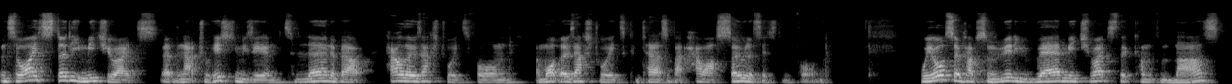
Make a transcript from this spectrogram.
And so I study meteorites at the Natural History Museum to learn about how those asteroids formed and what those asteroids can tell us about how our solar system formed. We also have some really rare meteorites that come from Mars.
